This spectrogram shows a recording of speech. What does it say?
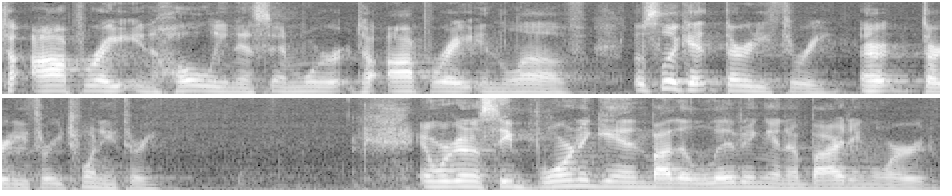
to operate in holiness and we're to operate in love. Let's look at 33, or 33, 23. And we're going to see born again by the living and abiding word.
